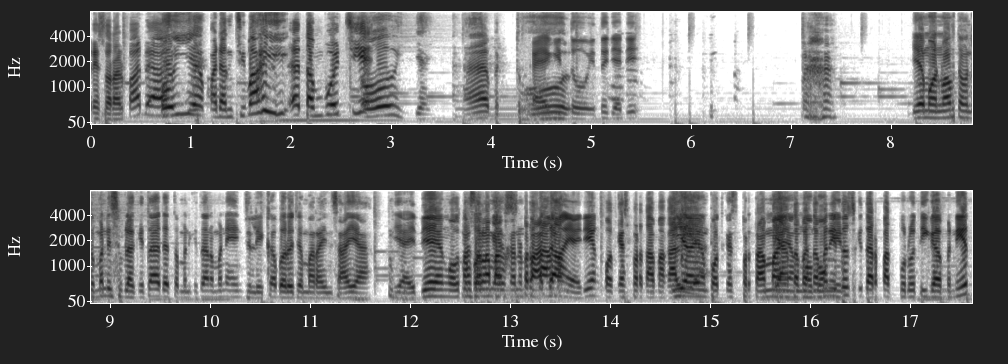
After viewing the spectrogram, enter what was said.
restoran Padang. Oh iya Padang Cimahi. eh, Tamboci. Oh iya, iya betul. Kayak gitu. Itu jadi Ya mohon maaf teman-teman di sebelah kita ada teman kita namanya Angelica baru aja marahin saya. ya dia yang waktu Masalah makanan pertama Padang. ya, dia yang podcast pertama kali iya ya. yang podcast pertama yang yang, teman-teman itu sekitar 43 menit,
